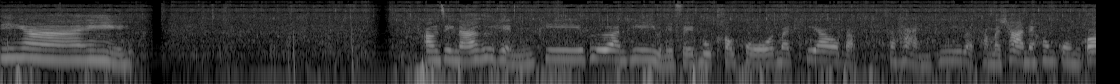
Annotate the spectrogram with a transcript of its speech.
นี่ไง เอาจริงนะคือเห็นพี่เพื่อนที่อยู่ใน Facebook เขาโพสต์มาเที่ยวแบบสถานที่แบบธรรมชาติในฮ่องกงก็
